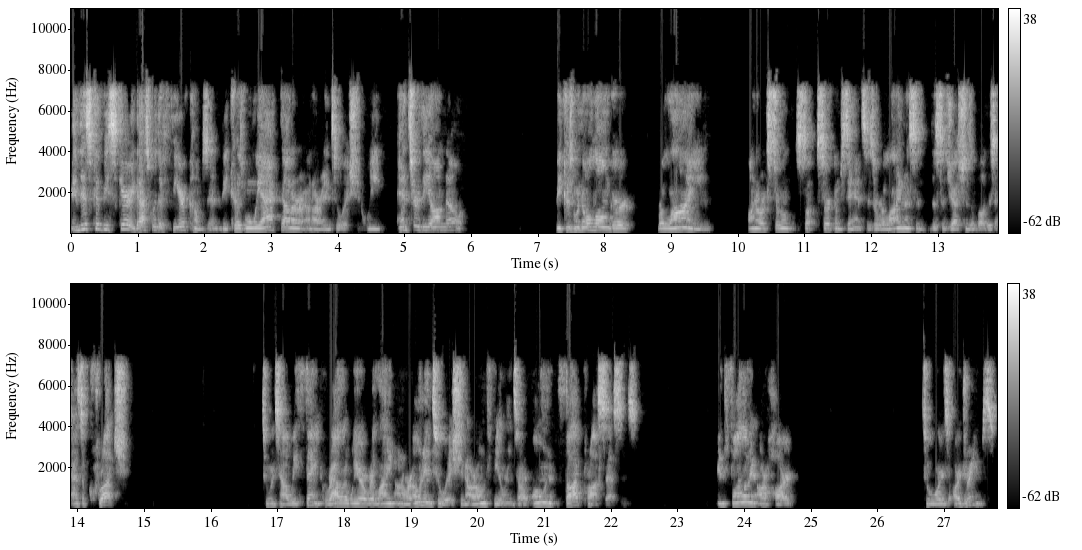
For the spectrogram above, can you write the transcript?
And this could be scary. That's where the fear comes in because when we act on our, on our intuition, we enter the unknown because we're no longer relying on our external circumstances or relying on the suggestions of others as a crutch towards how we think. Rather, we are relying on our own intuition, our own feelings, our own thought processes, and following our heart towards our dreams.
